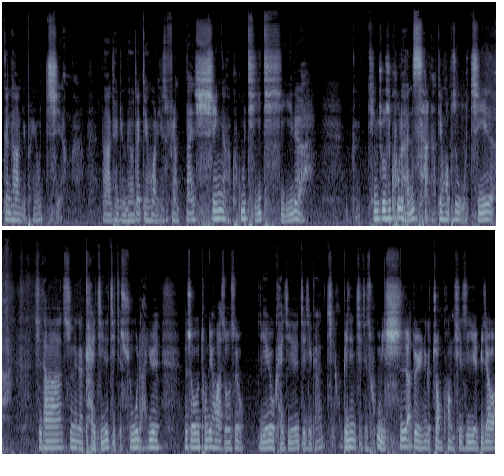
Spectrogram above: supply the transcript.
跟他女朋友讲啊，那他女朋友在电话里是非常担心啊，哭哭啼啼的，听说是哭得很惨啊，电话不是我接的啊，是他是那个凯吉的姐姐说的，因为那时候通电话的时候是有。也有凯杰姐姐跟他讲，毕竟姐姐是护理师啊，对于那个状况其实也比较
